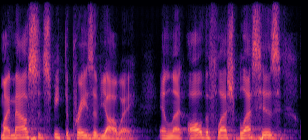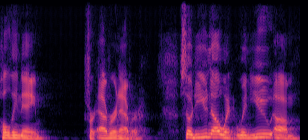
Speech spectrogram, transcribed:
My mouth should speak the praise of Yahweh, and let all the flesh bless his holy name forever and ever. So, do you know when, when you, um,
